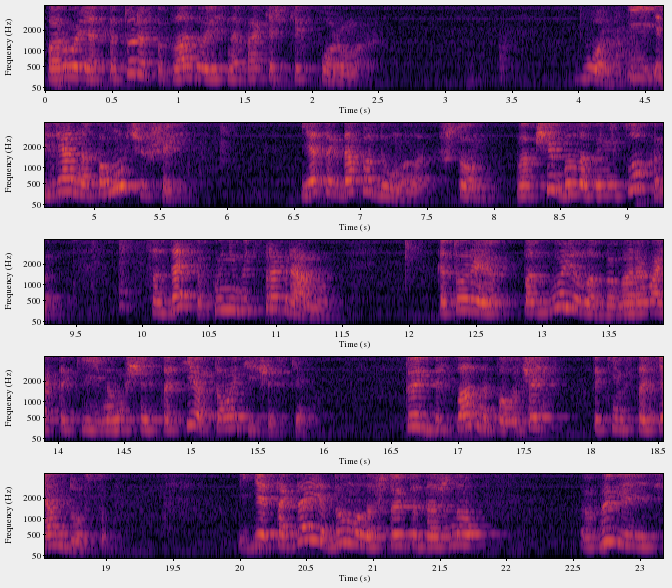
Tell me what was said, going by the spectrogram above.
пароли от которых выкладывались на хакерских форумах. Вот. И изрядно помучившись, я тогда подумала, что вообще было бы неплохо создать какую-нибудь программу, которая позволила бы воровать такие научные статьи автоматически. То есть бесплатно получать таким статьям доступ. Я, тогда я думала, что это должно выглядеть,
